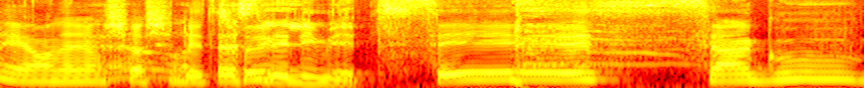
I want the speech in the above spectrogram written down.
et en allant chercher on des trucs, les limites. c'est c'est un goût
